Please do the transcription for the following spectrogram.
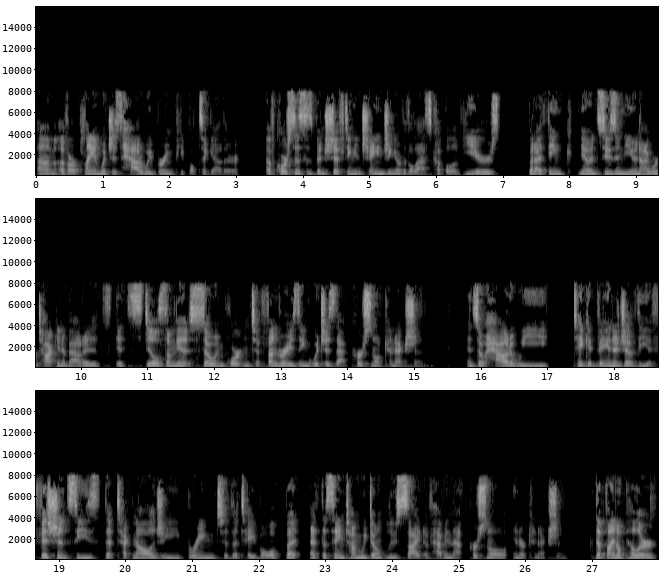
um, of our plan, which is how do we bring people together? Of course, this has been shifting and changing over the last couple of years. But I think, you know, and Susan, you and I were talking about it. It's it's still something that's so important to fundraising, which is that personal connection. And so how do we take advantage of the efficiencies that technology bring to the table, but at the same time, we don't lose sight of having that personal interconnection. The final pillar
